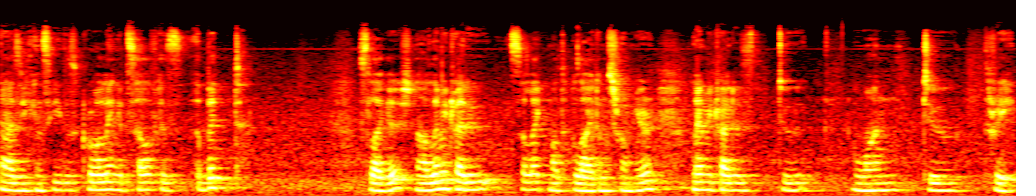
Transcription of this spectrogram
as you can see the scrolling itself is a bit sluggish. Now let me try to select multiple items from here. Let me try to do one, two, three.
